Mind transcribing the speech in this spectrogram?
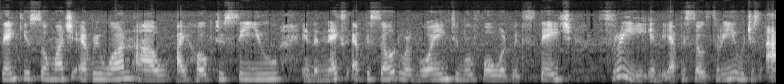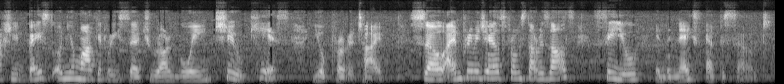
thank you so much everyone. Uh, i hope to see you in the next episode. We're going to move forward with stage 3 in the episode 3 which is actually based on your market research we are going to kiss your prototype. So i'm Primi Jails from Start Results. See you in the next episode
